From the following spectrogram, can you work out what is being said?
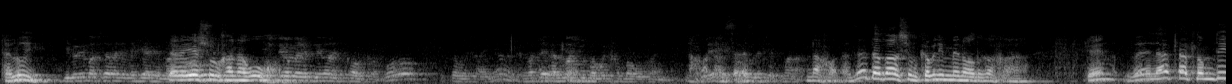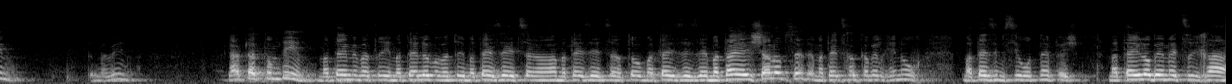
תלוי. כאילו אם עכשיו אני מגיע למקום... תראה, יש שולחן ערוך. אשתי אומרת לי, לא, אני צריכה אותך פה, על משהו. נכון, אז- זה. נכון, אז זה דבר שמקבלים ממנו הדרכה, כן? ולאט לאט לומדים, אתה מבין? לאט לאט לומדים, מתי מוותרים, מתי לא מוותרים, מתי זה יצר הרע, מתי זה יצר טוב, מתי זה זה, מתי האישה לא בסדר, מתי צריכה לקבל חינוך, מתי זה מסירות נפש, מתי היא לא באמת צריכה,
